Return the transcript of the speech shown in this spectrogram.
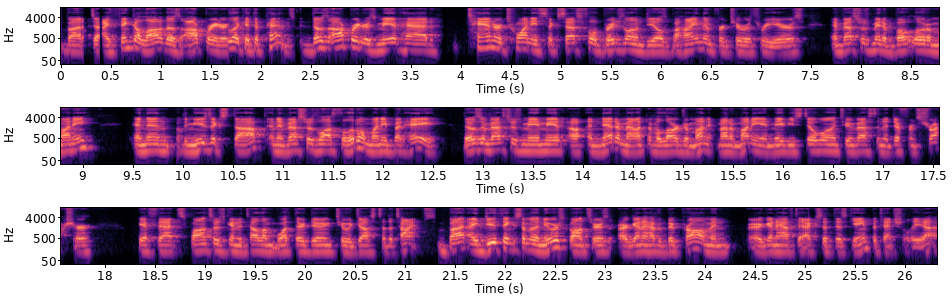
But I think a lot of those operators, look, it depends. Those operators may have had 10 or 20 successful bridge loan deals behind them for two or three years. Investors made a boatload of money, and then the music stopped, and investors lost a little money. But hey, those investors may have made a, a net amount of a larger money, amount of money and maybe still willing to invest in a different structure if that sponsor is going to tell them what they're doing to adjust to the times. But I do think some of the newer sponsors are going to have a big problem and are going to have to exit this game potentially. Yeah.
